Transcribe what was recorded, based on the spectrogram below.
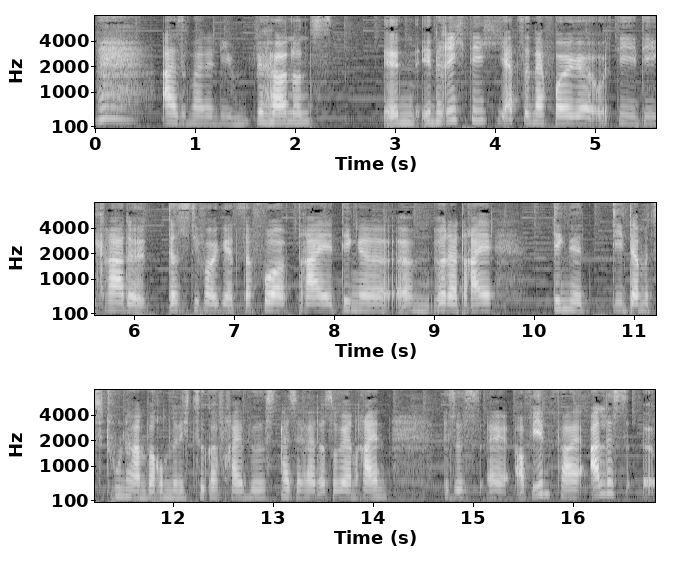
also meine Lieben, wir hören uns in, in richtig jetzt in der Folge, die, die gerade, das ist die Folge jetzt davor, drei Dinge ähm, oder drei Dinge, die damit zu tun haben, warum du nicht zuckerfrei wirst. Also hör da so gern rein. Es ist äh, auf jeden Fall alles äh,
